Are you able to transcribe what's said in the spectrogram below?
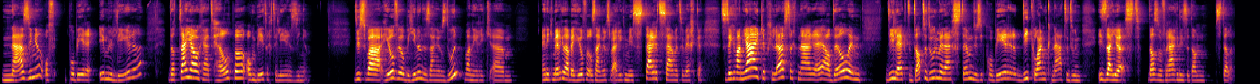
nazingen of proberen emuleren, dat dat jou gaat helpen om beter te leren zingen. Dus wat heel veel beginnende zangers doen, wanneer ik ehm, en ik merk dat bij heel veel zangers waar ik mee start samen te werken. Ze zeggen van ja, ik heb geluisterd naar hè, Adele en die lijkt dat te doen met haar stem, dus ik probeer die klank na te doen. Is dat juist? Dat is de vraag die ze dan stellen.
